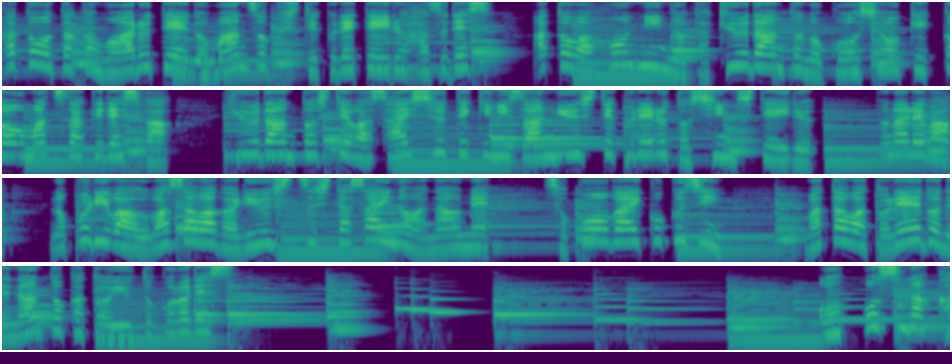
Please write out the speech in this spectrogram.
加藤隆もある程度満足してくれているはずです。あとは本人の他球団との交渉結果を待つだけですが球団としては最終的に残留してくれると信じている。となれば残りは噂はが流出した際の穴埋めそこを外国人またはトレードでなんとかというところです。おオスナか？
